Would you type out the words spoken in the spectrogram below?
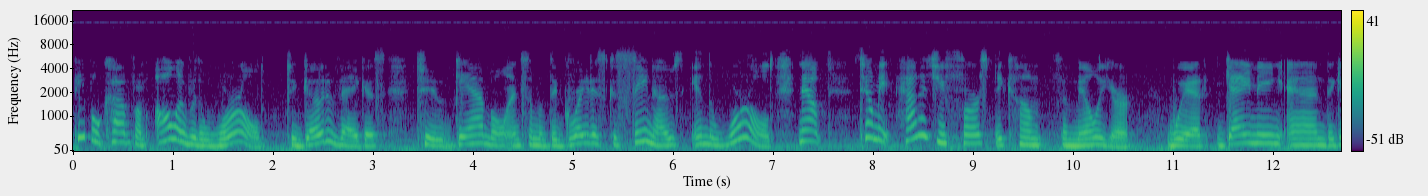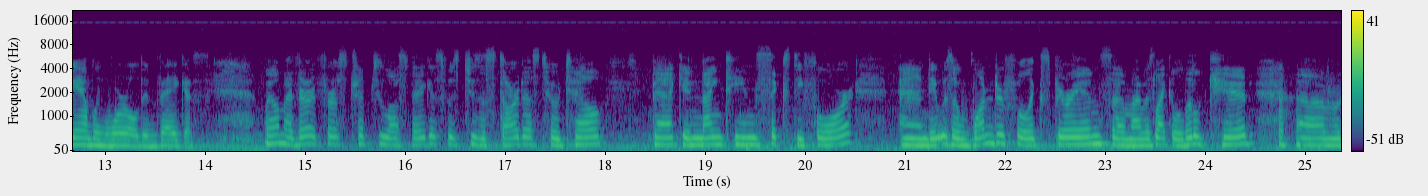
People come from all over the world to go to Vegas to gamble in some of the greatest casinos in the world. Now, tell me, how did you first become familiar with gaming and the gambling world in Vegas? Well, my very first trip to Las Vegas was to the Stardust Hotel back in 1964 and it was a wonderful experience. Um, I was like a little kid um,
